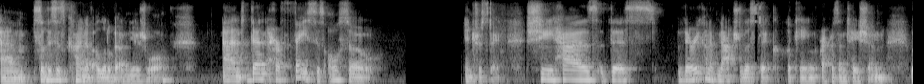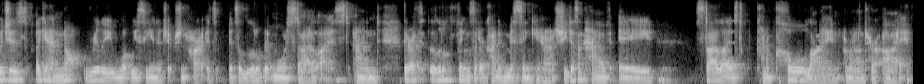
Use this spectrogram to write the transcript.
Um, so this is kind of a little bit unusual. And then her face is also interesting. She has this very kind of naturalistic looking representation, which is again not really what we see in Egyptian art. It's it's a little bit more stylized, and there are th little things that are kind of missing here. She doesn't have a stylized kind of kohl line around her eye,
